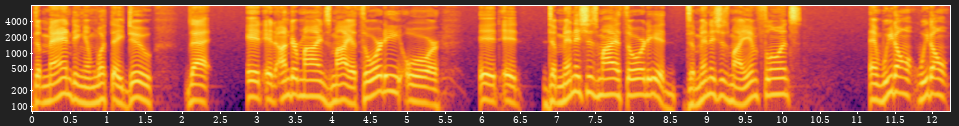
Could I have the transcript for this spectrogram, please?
demanding in what they do that it it undermines my authority or it it diminishes my authority, it diminishes my influence, and we don't we don't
